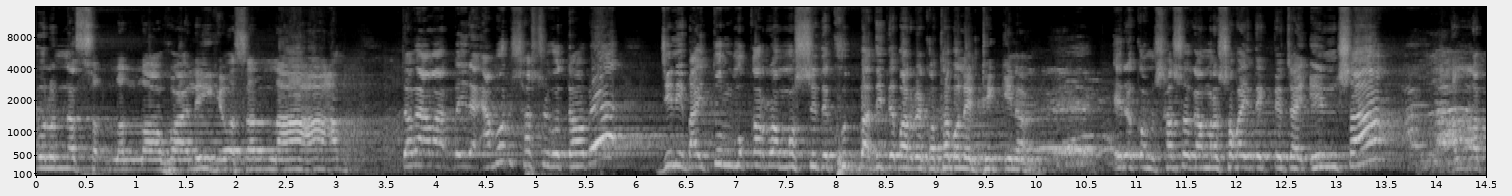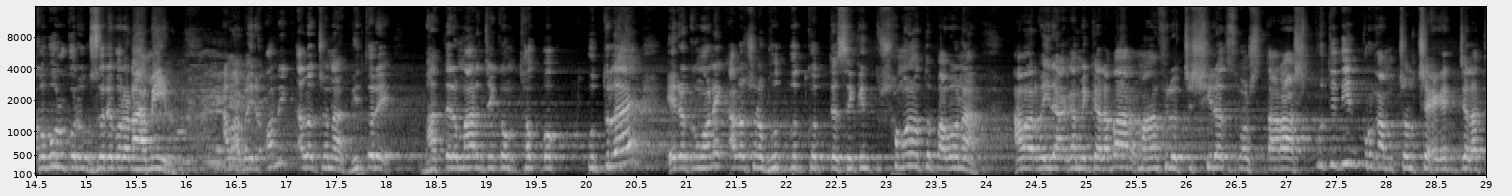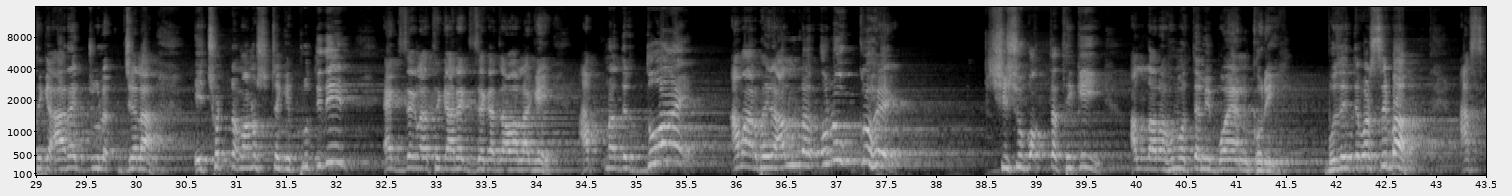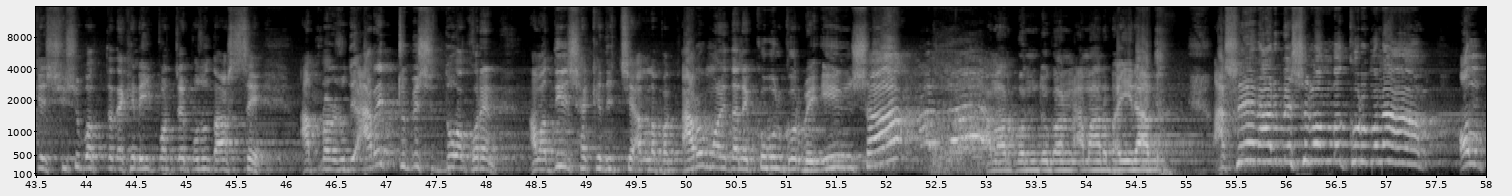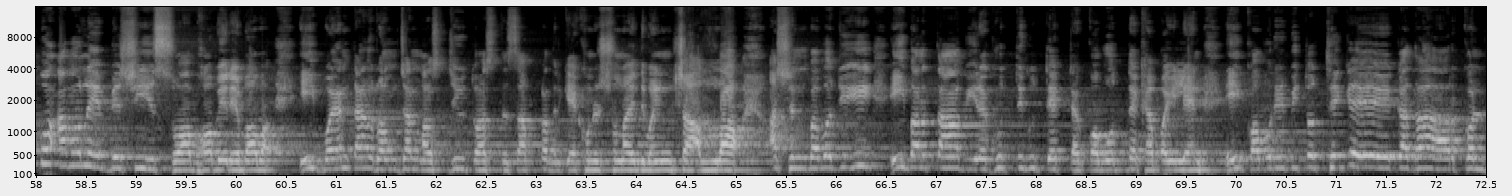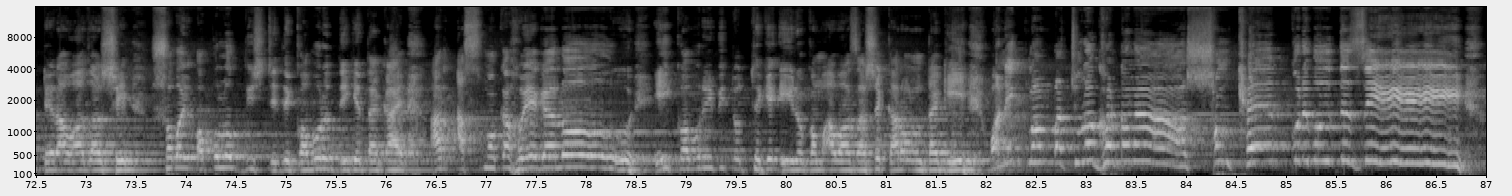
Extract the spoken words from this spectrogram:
বলুন না সাল্লাহ আলী ওসাল্লাম তবে আমার এমন শাস্ত্র করতে হবে যিনি বাইতুল মুকাররম মসজিদে খুতবা দিতে পারবে কথা বলেন ঠিক কিনা? এরকম শাসক আমরা সবাই দেখতে চাই। ইনশা আল্লাহ কবুল করুক, জোরে বলেন আমিন। আমার বাইরে অনেক আলোচনা ভিতরে ভাতের মার যেরকম থকবক উতলায় এরকম অনেক আলোচনা ভূতভূত করতেছে, কিন্তু সময় তো পাবো না। আমার ভাইরা আগামীকাল আবার মাহফিল হচ্ছে সিরাজগঞ্জ তারাস। প্রতিদিন প্রোগ্রাম চলছে এক এক জেলা থেকে আরেক জেলা। এই ছোট্ট মানুষটাকে প্রতিদিন এক জায়গা থেকে আরেক জায়গা যাওয়া লাগে। আপনাদের দোয়ায় আমার ভাই আল্লাহ অনুগ্রহে শিশু বক্তা থেকেই আল্লাহ রহমতে আমি বয়ান করি। বুঝাইতে পারছি বাপ? আজকে শিশু বক্তা দেখেন এই পর্যায়ে পর্যন্ত আসছে। আপনারা যদি আরেকটু বেশি দোয়া করেন, আমার দিল সাক্ষী দিচ্ছে, আল্লাহ পাক আরও ময়দানে কবুল করবে ইনশা আমার বন্ধুগণ, আমার ভাইরা, আসেন আর বেশি লম্বা করব না। অল্প আমলে বেশি সব হবে রে বাবা। এই বয়ানটা রমজান মাস যেহেতু আসতেছে, আপনাদেরকে এখন শোনাই দেবো ইনশাআল্লাহ। আসেন বাবাজি, এইবার তাবিরা ঘুরতে ঘুরতে একটা কবর দেখা পাইলেন। এই কবরের ভিতর থেকে গাধার কণ্ঠের আওয়াজ আসে। সবাই অপলক দৃষ্টিতে কবরের দিকে তাকায়, আর আসমকা হয়ে গেল। এই কবরের ভিতর থেকে এইরকম আওয়াজ আসে, কারণটা কি? অনেক লম্বা চূড়ো ঘটনা, সংক্ষেপ করে বলতেছি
